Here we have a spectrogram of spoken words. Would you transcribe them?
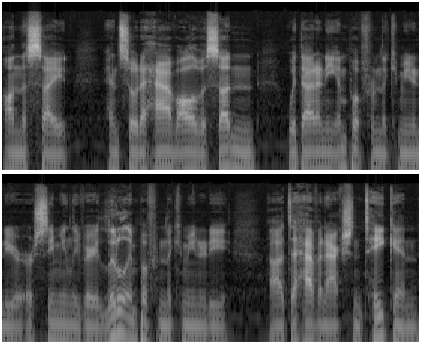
on the site, and so to have all of a sudden, without any input from the community or, or seemingly very little input from the community, uh, to have an action taken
